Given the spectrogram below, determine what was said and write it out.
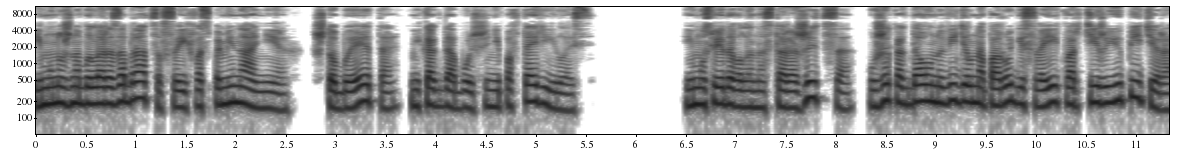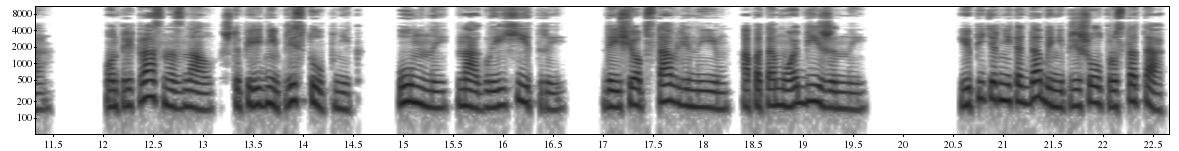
Ему нужно было разобраться в своих воспоминаниях, чтобы это никогда больше не повторилось. Ему следовало насторожиться, уже когда он увидел на пороге своей квартиры Юпитера. Он прекрасно знал, что перед ним преступник, умный, наглый и хитрый, да еще обставленный им, а потому обиженный. Юпитер никогда бы не пришел просто так,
